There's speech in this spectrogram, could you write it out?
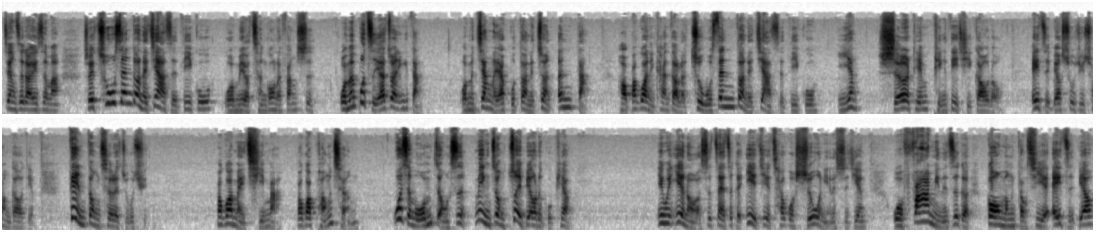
这样知道意思吗？所以出生段的价值低估，我们有成功的方式。我们不只要赚一档，我们将来要不断的赚 N 档。好，包括你看到了主升段的价值低估一样，十二天平地起高楼，A 指标数据创高点，电动车的族群，包括美骑马，包括鹏程，为什么我们总是命中最标的股票？因为叶老师在这个业界超过十五年的时间，我发明了这个高门斗气的 A 指标，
